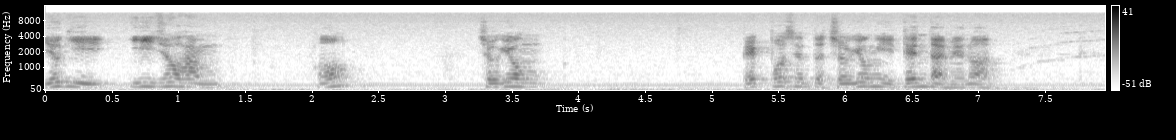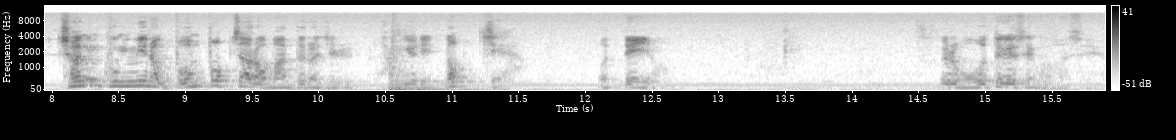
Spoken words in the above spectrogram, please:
여기 이조항 어? 적용 100% 적용이 된다면은 전 국민은 범법자로 만들어질 확률이 높지. 어때요? 여러분 어떻게 생각하세요?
